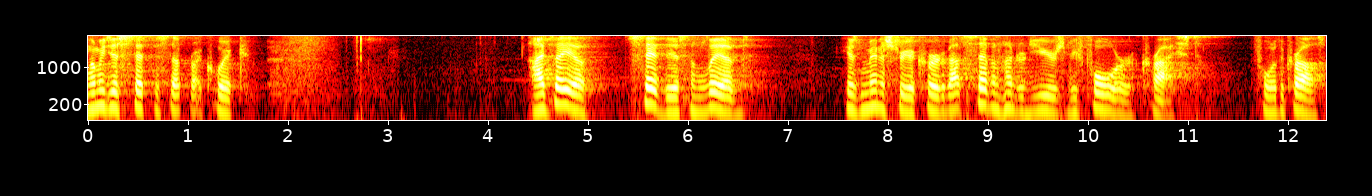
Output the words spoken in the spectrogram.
Let me just set this up right quick. Isaiah said this and lived. His ministry occurred about 700 years before Christ, before the cross,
